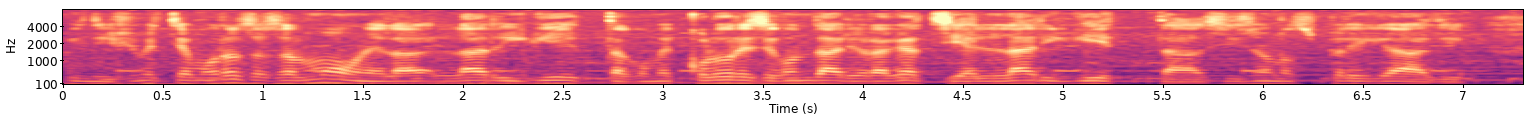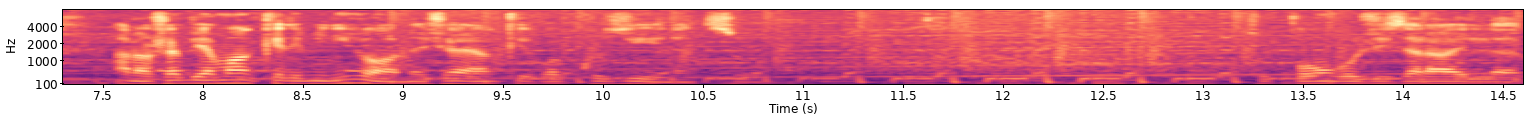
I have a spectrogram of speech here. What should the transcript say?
Quindi ci mettiamo rosa salmone la, la righetta come colore secondario ragazzi è la righetta si sono sprecati. Ah no abbiamo anche le minigonne c'è anche qualcosina insomma. Suppongo ci sarà il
